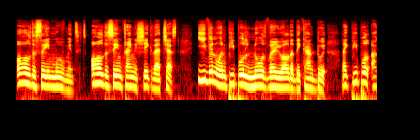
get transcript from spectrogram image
all the same movements, it's all the same trying to shake their chest even when people know very well that they can't do it. Like people are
